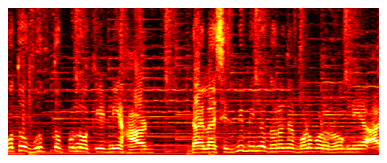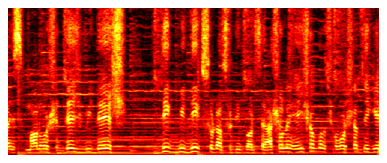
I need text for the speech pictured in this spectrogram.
কত গুরুত্বপূর্ণ কিডনি, হার্ট, ডায়ালাইসিস, বিভিন্ন ধরনের বড় বড় রোগ নিয়ে আজ মানুষ দেশ বিদেশ দিক বিদিক ছোটাছুটি করছে। আসলে এই সকল সমস্যা থেকে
